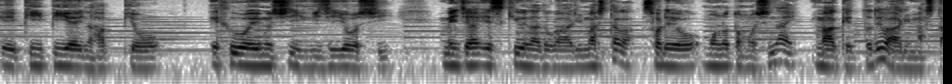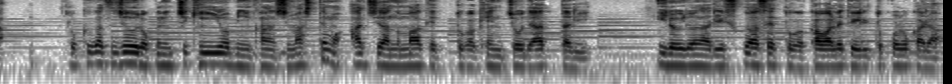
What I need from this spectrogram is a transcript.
え PPI の発表、FOMC 議事要旨、メジャー S q などがありましたが、それをものともしないマーケットではありました。6月16日金曜日に関しましても、アジアのマーケットが堅調であったり、いろいろなリスクアセットが買われているところから、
